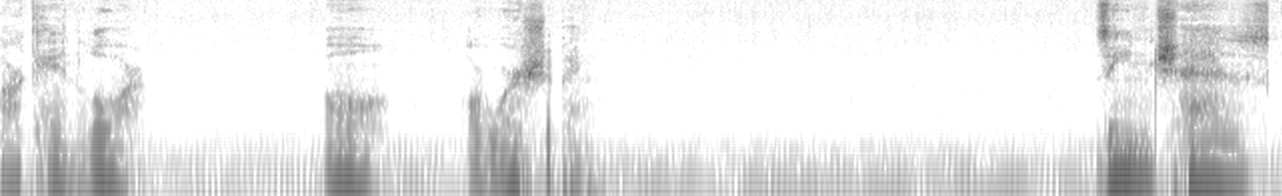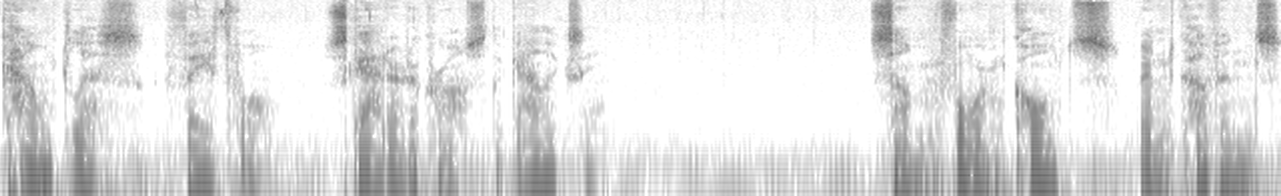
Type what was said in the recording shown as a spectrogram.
arcane lore, all are worshipping. Tzeentch has countless faithful scattered across the galaxy. Some form cults and covens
